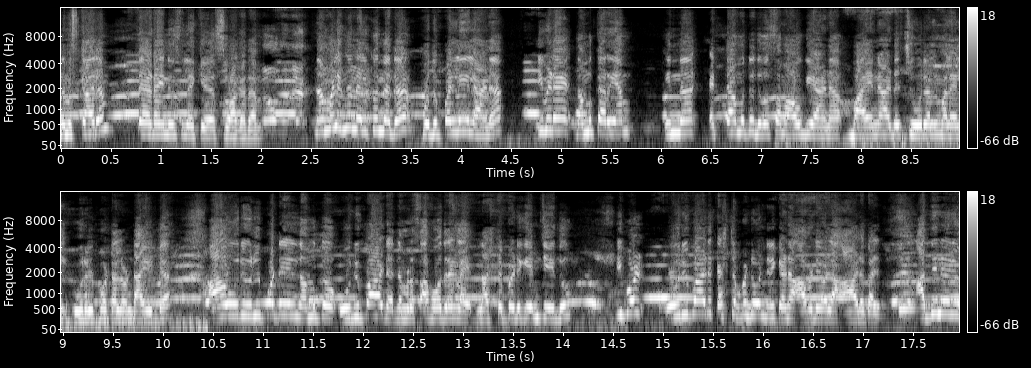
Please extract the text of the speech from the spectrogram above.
നമസ്കാരം. തേടൈ ന്യൂസിലേക്ക് സ്വാഗതം. നമ്മൾ ഇന്ന് നിൽക്കുന്നത് പുതുപ്പള്ളിയിലാണ്. ഇവിടെ നമുക്കറിയാം ഇന്ന് എട്ടാമത്തെ ദിവസമാവുകയാണ്. വയനാട് ചൂരൽമലയിൽ ഉരുൾപൊട്ടൽ ഉണ്ടായിട്ട്. ആ ഒരു ഉരുൾപൊട്ടലിൽ നമുക്ക് ഒരുപാട് നമ്മുടെ സഹോദരങ്ങളെ നഷ്ടപ്പെടുകയും ചെയ്തു. ഇപ്പോൾ ഒരുപാട് കഷ്ടപ്പെട്ടുകൊണ്ടിരിക്കുകയാണ് അവിടെയുള്ള ആളുകൾ. അതിനൊരു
